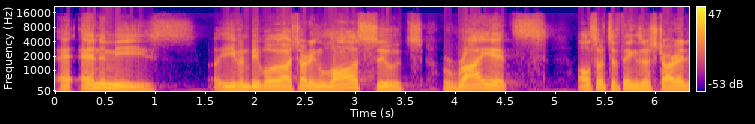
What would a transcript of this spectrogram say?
enemies, even people are starting lawsuits, riots, all sorts of things are started,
